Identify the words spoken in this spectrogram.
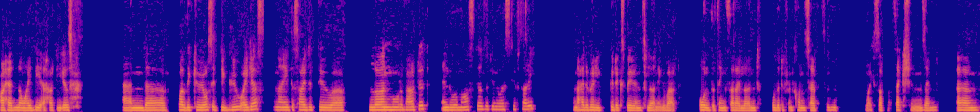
I had no idea how to use. and uh, well, the curiosity grew, I guess, and I decided to uh, learn more about it and do a master's at University of Surrey. And I had a really good experience learning about all the things that I learned, all the different concepts and like subsections. And um,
